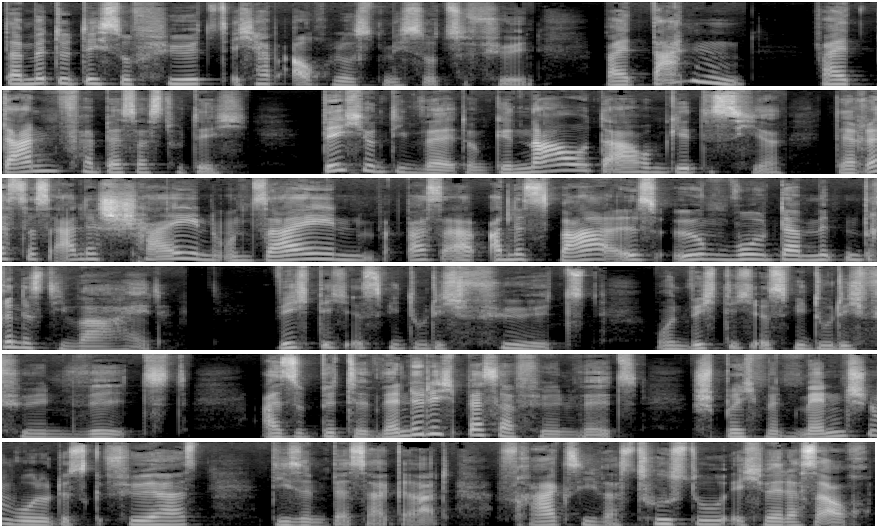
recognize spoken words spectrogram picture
damit du dich so fühlst, ich habe auch Lust, mich so zu fühlen. Weil dann, weil dann verbesserst du dich. Dich und die Welt. Und genau darum geht es hier. Der Rest ist alles Schein und Sein, was alles wahr ist, irgendwo da mittendrin ist die Wahrheit. Wichtig ist, wie du dich fühlst und wichtig ist, wie du dich fühlen willst. Also bitte, wenn du dich besser fühlen willst, sprich mit Menschen, wo du das Gefühl hast, die sind besser gerade. Frag sie, was tust du? Ich will das auch.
